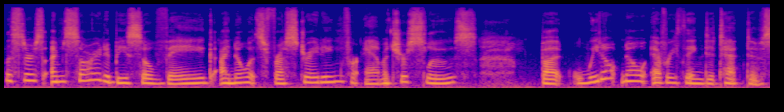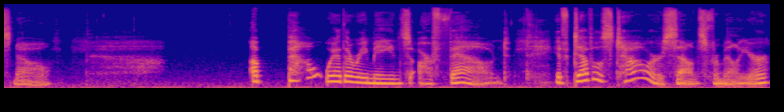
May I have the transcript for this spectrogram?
Listeners, I'm sorry to be so vague. I know it's frustrating for amateur sleuths, but we don't know everything detectives know. About where the remains are found, if Devil's Tower sounds familiar,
